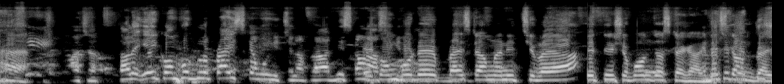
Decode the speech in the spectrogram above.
হ্যাঁ। আচ্ছা তাহলে এই কমফোর্টগুলো প্রাইস কেমন নিচ্ছেন আপনারা? ডিসকাউন্ট এই আছে কমফোর্টের প্রাইসটা আমরা নিচ্ছি ভাইয়া তেত্রিশশো পঞ্চাশ টাকা ডিসকাউন্ট প্রাইস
